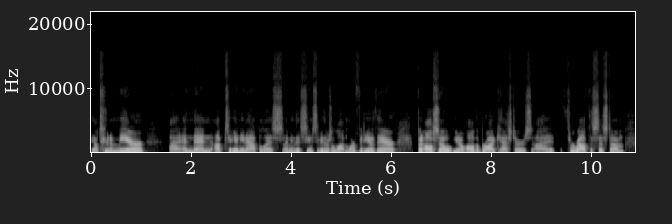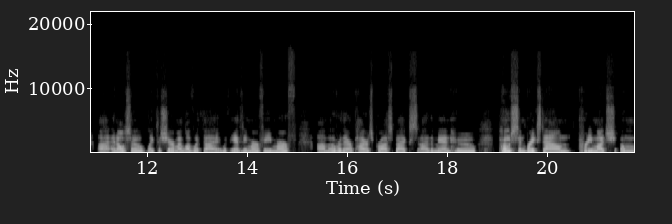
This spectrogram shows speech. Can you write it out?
the Altoona Mirror uh, and then up to Indianapolis. I mean, it seems to be there's a lot more video there, but also you know all the broadcasters uh, throughout the system, uh, and also like to share my love with uh, with Anthony Murphy, Murph, um, over there at Pirates Prospects, uh, the man who posts and breaks down pretty much um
